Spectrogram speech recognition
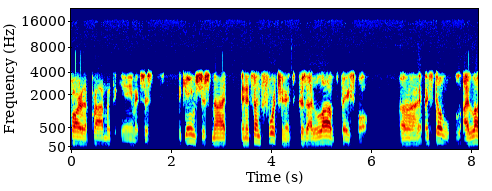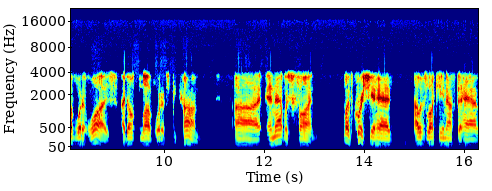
part of the problem with the game. It's just the game's just not, and it's unfortunate because I loved baseball. Uh, I still I love what it was. I don't love what it's become, uh, and that was fun. Well, of course you had. I was lucky enough to have.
